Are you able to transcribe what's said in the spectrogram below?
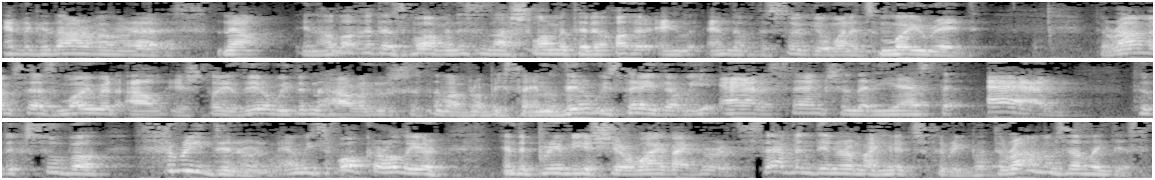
in the gedarim of Meredis. Now, in Halachat Esvav, and this is Hashlama to the other end of the sugya, when it's Moirid. The Rambam says Moirid al Ishtay. There we didn't have a new system of Rabbi Seinu. There we say that we add a sanction that he has to add to the ksuba three dinner. And we spoke earlier in the previous year why I heard seven dinner, I it's three. But the Rambam says like this:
